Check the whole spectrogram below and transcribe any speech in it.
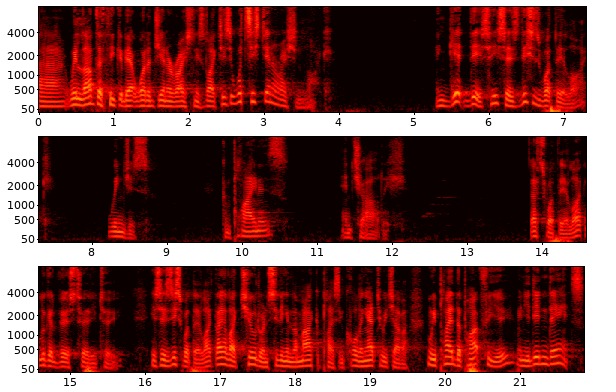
Uh, we love to think about what a generation is like. He said, What's this generation like? And get this, he says, This is what they're like whingers, complainers, and childish. That's what they're like. Look at verse 32. He says, This is what they're like. They are like children sitting in the marketplace and calling out to each other. And we played the pipe for you, and you didn't dance.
